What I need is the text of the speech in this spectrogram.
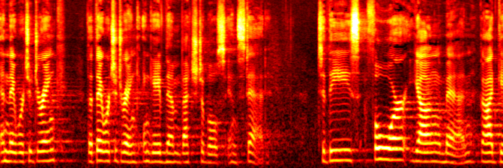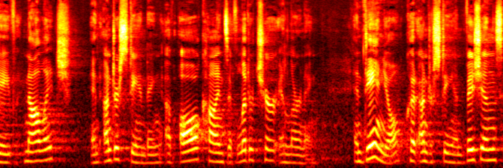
and they were to drink that they were to drink and gave them vegetables instead. To these four young men, God gave knowledge and understanding of all kinds of literature and learning. And Daniel could understand visions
